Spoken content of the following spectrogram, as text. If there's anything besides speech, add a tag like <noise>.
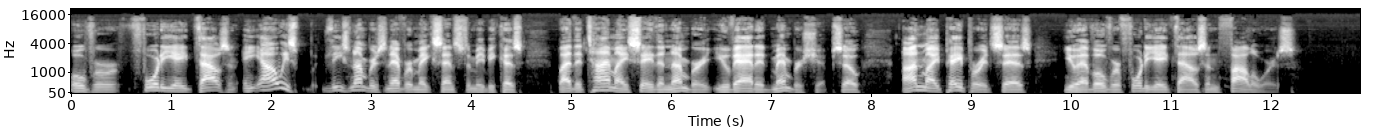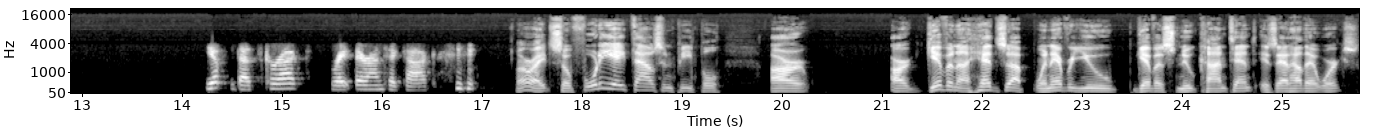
over 48,000. I always, these numbers never make sense to me because by the time I say the number, you've added membership. So on my paper, it says you have over 48,000 followers. Yep, that's correct. Right there on TikTok. <laughs> All right. So 48,000 people are are given a heads up whenever you give us new content. Is that how that works?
